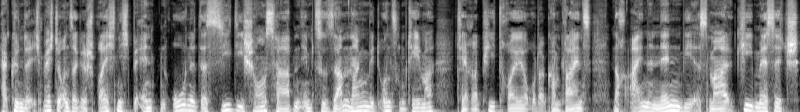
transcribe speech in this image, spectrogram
Herr Künder, ich möchte unser Gespräch nicht beenden, ohne dass Sie die Chance haben, im Zusammenhang mit unserem Thema Therapietreue oder Compliance noch eine, nennen wir es mal, Key Message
